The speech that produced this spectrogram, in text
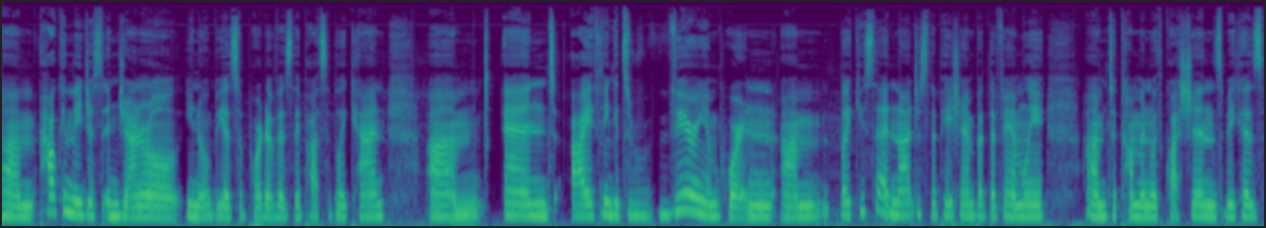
um, how can they just in general, you know, be as supportive as they possibly can? Um, and I think it's very important, um, like you said, not just the patient but the family um, to come in with questions because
